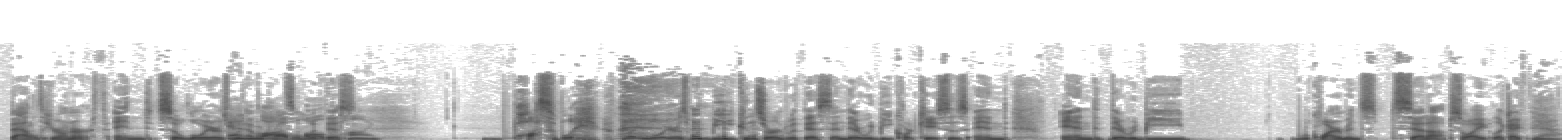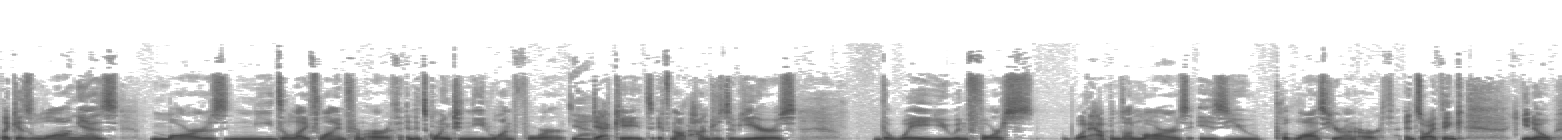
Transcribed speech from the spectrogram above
battled here on Earth, and so lawyers would and have a problem with this. time. Possibly, but lawyers would be concerned with this, and there would be court cases, and and there would be requirements set up. So I like I Yeah. like as long as Mars needs a lifeline from Earth, and it's going to need one for Yeah. decades, if not hundreds of years. The way you enforce what happens on Mars is you put laws here on Earth, and so I think you know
